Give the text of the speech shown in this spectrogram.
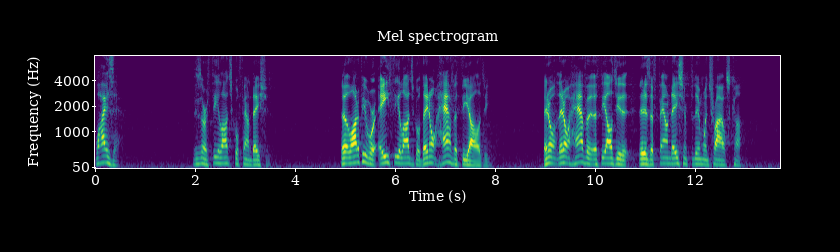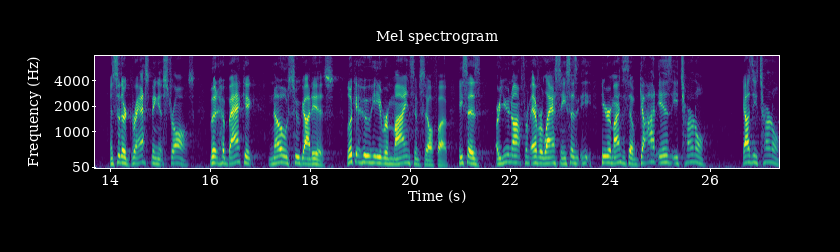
Why is that? This is our theological foundation. A lot of people are atheological. They don't have a theology. They don't, they don't have a, a theology that, that is a foundation for them when trials come. And so they're grasping at straws. But Habakkuk knows who God is. Look at who he reminds himself of. He says, Are you not from everlasting? He says, He, he reminds himself, God is eternal. God's eternal.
